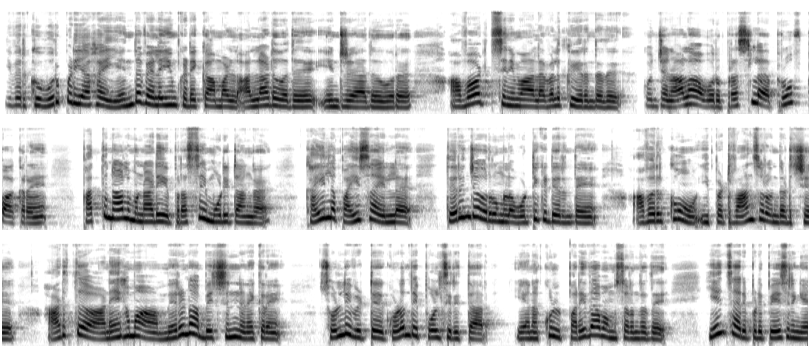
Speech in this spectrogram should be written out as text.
இவருக்கு உருப்படியாக எந்த வேலையும் கிடைக்காமல் அல்லாடுவது என்று அது ஒரு அவார்ட் சினிமா லெவலுக்கு இருந்தது. கொஞ்ச நாளாக ஒரு ப்ரெஸ்ஸில் ப்ரூஃப் பார்க்குறேன் பத்து நாள் முன்னாடி ப்ரெஸ்ஸை மூடிட்டாங்க. கையில் பைசா இல்லை. தெரிஞ்ச ஒரு ரூமில் ஒட்டிக்கிட்டு இருந்தேன். அவருக்கும் இப்போ ட்ரான்ஸ்ஃபர் வந்துடுச்சு. அடுத்து அநேகமாக மெரினா பீச்சுன்னு நினைக்கிறேன். சொல்லிவிட்டு குழந்தை போல் சிரித்தார். எனக்குள் பரிதாபம் சிறந்தது. ஏன் சார் இப்படி பேசுகிறீங்க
